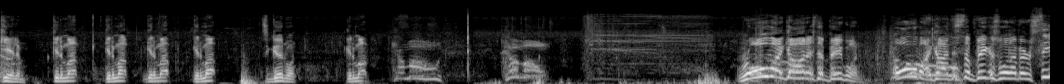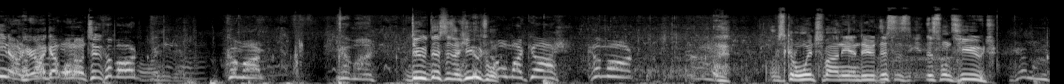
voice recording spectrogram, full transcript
Get him, get him up, get him up, get him up, get him up. It's a good one. Get him up. Come on. Come on. Oh my God, it's a big one. Oh my God, this is the biggest one I've ever seen out here. I got one on too. Come on. Come on. Come on. Dude, this is a huge one. Oh my gosh. Come on. I'm just gonna winch mine in, dude. This is this one's huge. Come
